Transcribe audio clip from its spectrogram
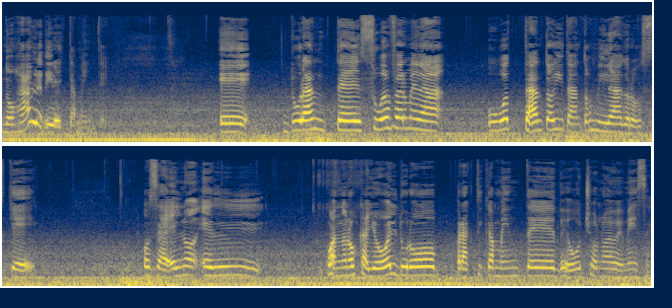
nos hable directamente. Eh, durante su enfermedad hubo tantos y tantos milagros que, o sea, él no, él cuando nos cayó, él duró prácticamente de 8 o 9 meses.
